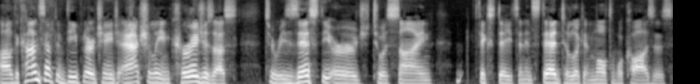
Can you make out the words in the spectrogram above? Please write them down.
Uh, the concept of deep layer change actually encourages us to resist the urge to assign fixed dates and instead to look at multiple causes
